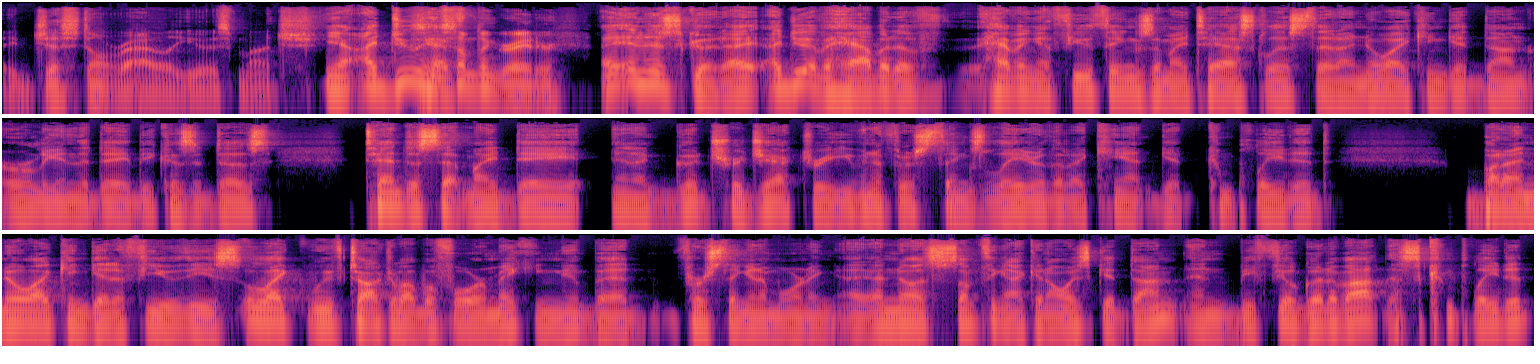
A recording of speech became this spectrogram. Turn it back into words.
they just don't rattle you as much. Yeah, I do See have something greater. and it's good. I, I do have a habit of having a few things on my task list that I know I can get done early in the day because it does tend to set my day in a good trajectory, even if there's things later that I can't get completed. But I know I can get a few of these, like we've talked about before, making a bed first thing in the morning. I, I know it's something I can always get done and be feel good about. That's completed.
